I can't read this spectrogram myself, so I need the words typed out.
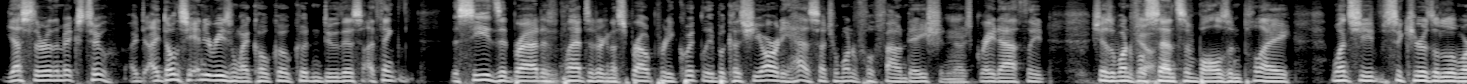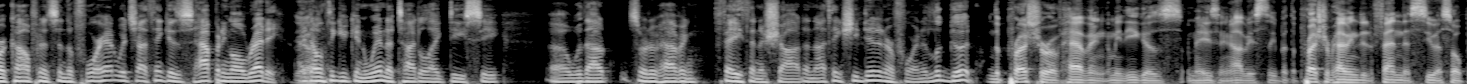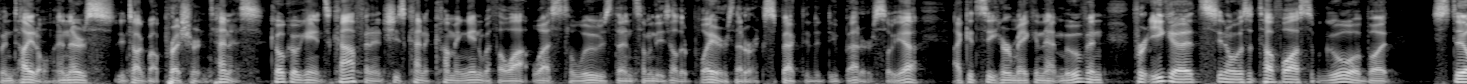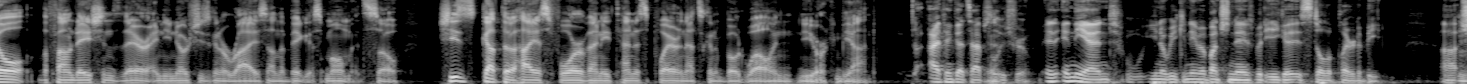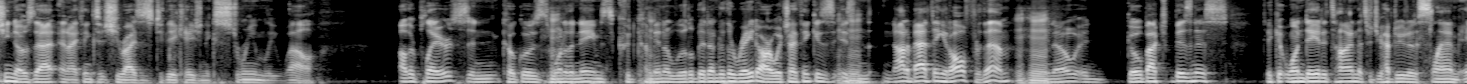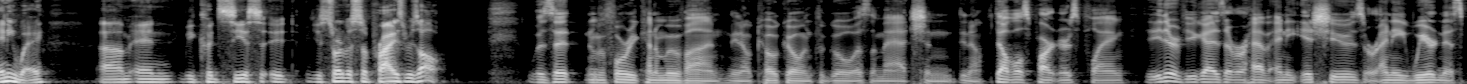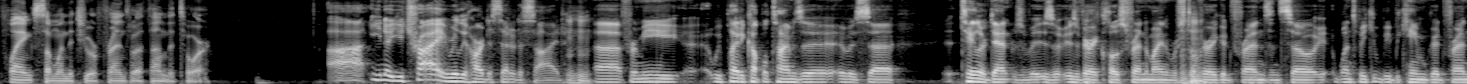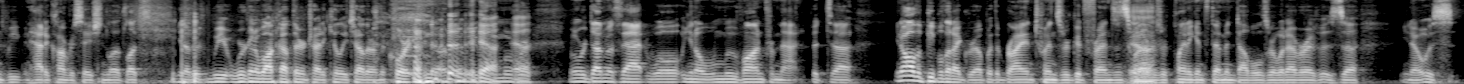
yes, they're in the mix too. I, I don't see any reason why Coco couldn't do this. I think the seeds that Brad has planted are going to sprout pretty quickly because she already has such a wonderful foundation. Mm. There's a great athlete. She has a wonderful sense of balls in play. Once she secures a little more confidence in the forehand, which I think is happening already, I don't think you can win a title like DC uh, without sort of having faith in a shot. And I think she did in her forehand. It looked good. the pressure of having, I mean, Iga's amazing, obviously, but the pressure of having to defend this U.S. Open title, and there's, you talk about pressure in tennis. Coco gains confidence. She's kind of coming in with a lot less to lose than some of these other players that are expected to do better. So, yeah, I could see her making that move. And for Iga, it's, you know, it was a tough loss to Pegula, but still the foundation's there, and you know she's going to rise on the biggest moments. So, she's got the highest four of any tennis player, and that's going to bode well in New York and beyond. I think that's absolutely true. In, in the end, you know, we can name a bunch of names, but Iga is still the player to beat. Uh, She knows that, and I think that she rises to the occasion extremely well. Other players, and Coco is one of the names, could come in a little bit under the radar, which I think is is n- not a bad thing at all for them. You know, and go about your business, take it one day at a time. That's what you have to do to slam anyway. Um, and we could see a, it, sort of a surprise result. Was it and before we kind of move on? You know, Coco and Pegula was the match, and you know, doubles partners playing. Did either of you guys ever have any issues or any weirdness playing someone that you were friends with on the tour? Uh, you know, you try really hard to set it aside. Uh, for me, uh, we played a couple times. Uh, it was uh, Taylor Dent was, is, a, is a very close friend of mine. We're still very good friends, and so once we we became good friends, we even had a conversation. Let, let's you know, we, we're going to walk out there and try to kill each other on the court. You know, when, we, Yeah, when, yeah. We're, when we're done with that, we'll you know we'll move on from that. But uh, you know, all the people that I grew up with, the Bryan twins are good friends, and so whenever we're playing against them in doubles or whatever, it was uh, you know it was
